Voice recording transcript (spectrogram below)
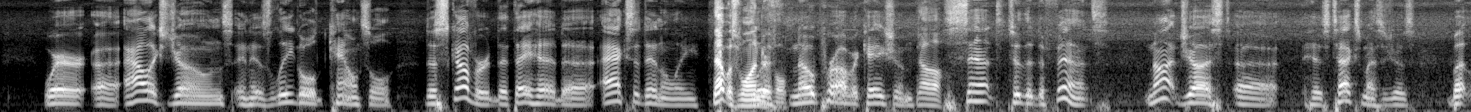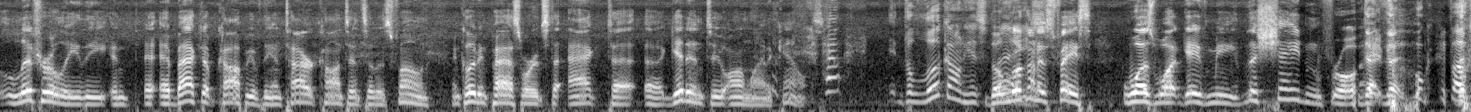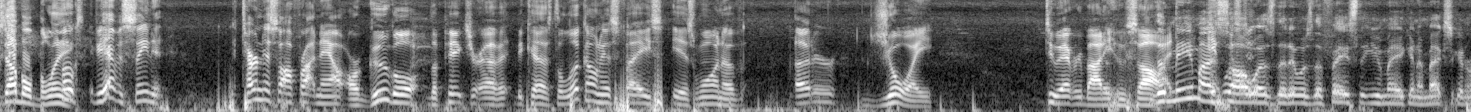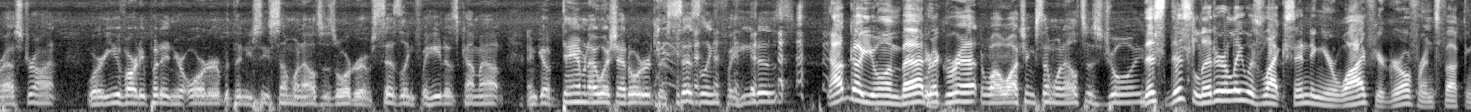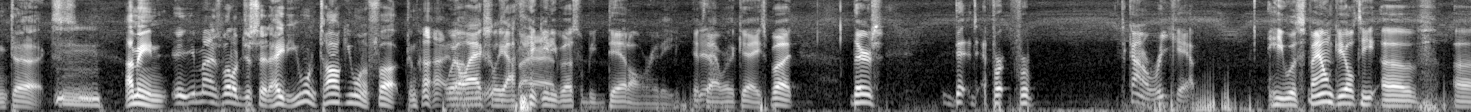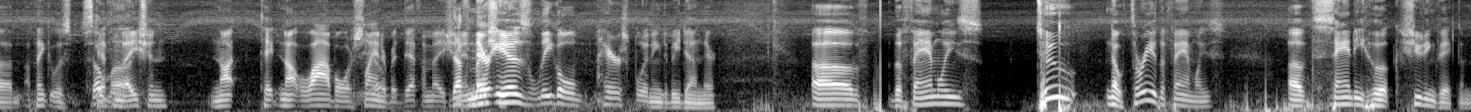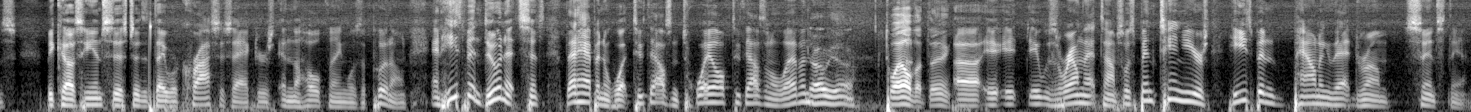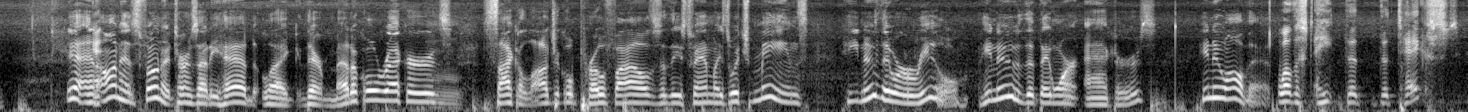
where uh, Alex Jones and his legal counsel discovered that they had uh, accidentally That was wonderful. with no provocation, Oh. sent to the defense not just uh, his text messages, but literally the in, a a backed up copy of the entire contents of his phone, including passwords to act to uh, get into online accounts. How, the look on his The face. look on his face was what gave me the Schadenfreude. The- the- the double blink. Folks, if you haven't seen it, turn this off right now or Google the picture of it because the look on his face is one of utter joy to everybody who saw The it. meme I It saw the- was that it was the face that you make in a Mexican restaurant where you've already put in your order, but then you see someone else's order of sizzling fajitas come out and go, "Damn it! I wish I'd ordered the sizzling fajitas." I'll go you one better. Regret while watching someone else's joy. This this literally was like sending your wife your girlfriend's fucking text. Mm. I mean, you might as well have just said, "Hey, do you want to talk? You want to fuck tonight?" Well, I mean, actually, I it's think any of us would be dead already if Yeah. that were the case. But there's for for to kind of recap, he was found guilty of um, I think it was So much. defamation, not ta- not libel or slander, Yep. but defamation. And there is legal hair splitting to be done there. Of the families, two no three of the families of Sandy Hook shooting victims because he insisted that they were crisis actors and the whole thing was a put on. And he's been doing it since that happened in what 2012, 2011. oh yeah, twelve, I think. Uh, it, it, it was around that time. So it's been 10 years. He's been pounding that drum since then. yeah. And And- on his phone, it turns out he had like their medical records, Mm. psychological profiles of these families, which means he knew they were real. He knew that they weren't actors. He knew all that. Well, the, st- he, the, the text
